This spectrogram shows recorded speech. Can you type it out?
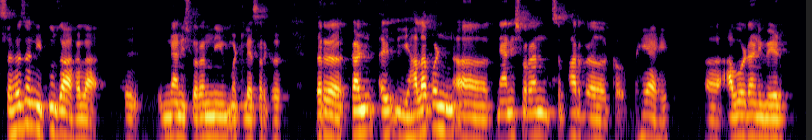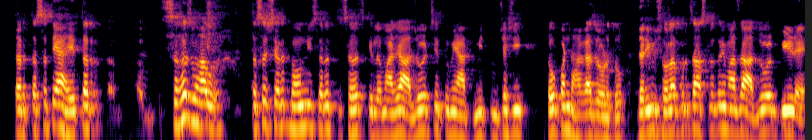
सहज नीतू हला ज्ञानेश्वरांनी म्हटल्यासारखं. तर कारण ह्याला पण ज्ञानेश्वरांचं फार हे आहे आवड आणि वेळ. तर तसं ते आहे तर सहज व्हावं. तसं शरद भाऊंनी सरत सहज केलं. माझ्या आजोळचे तुम्ही आत मी तुमच्याशी तो पण धागा जोडतो. जरी मी सोलापूरचा असलो तरी माझा आजोळ बीड आहे.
